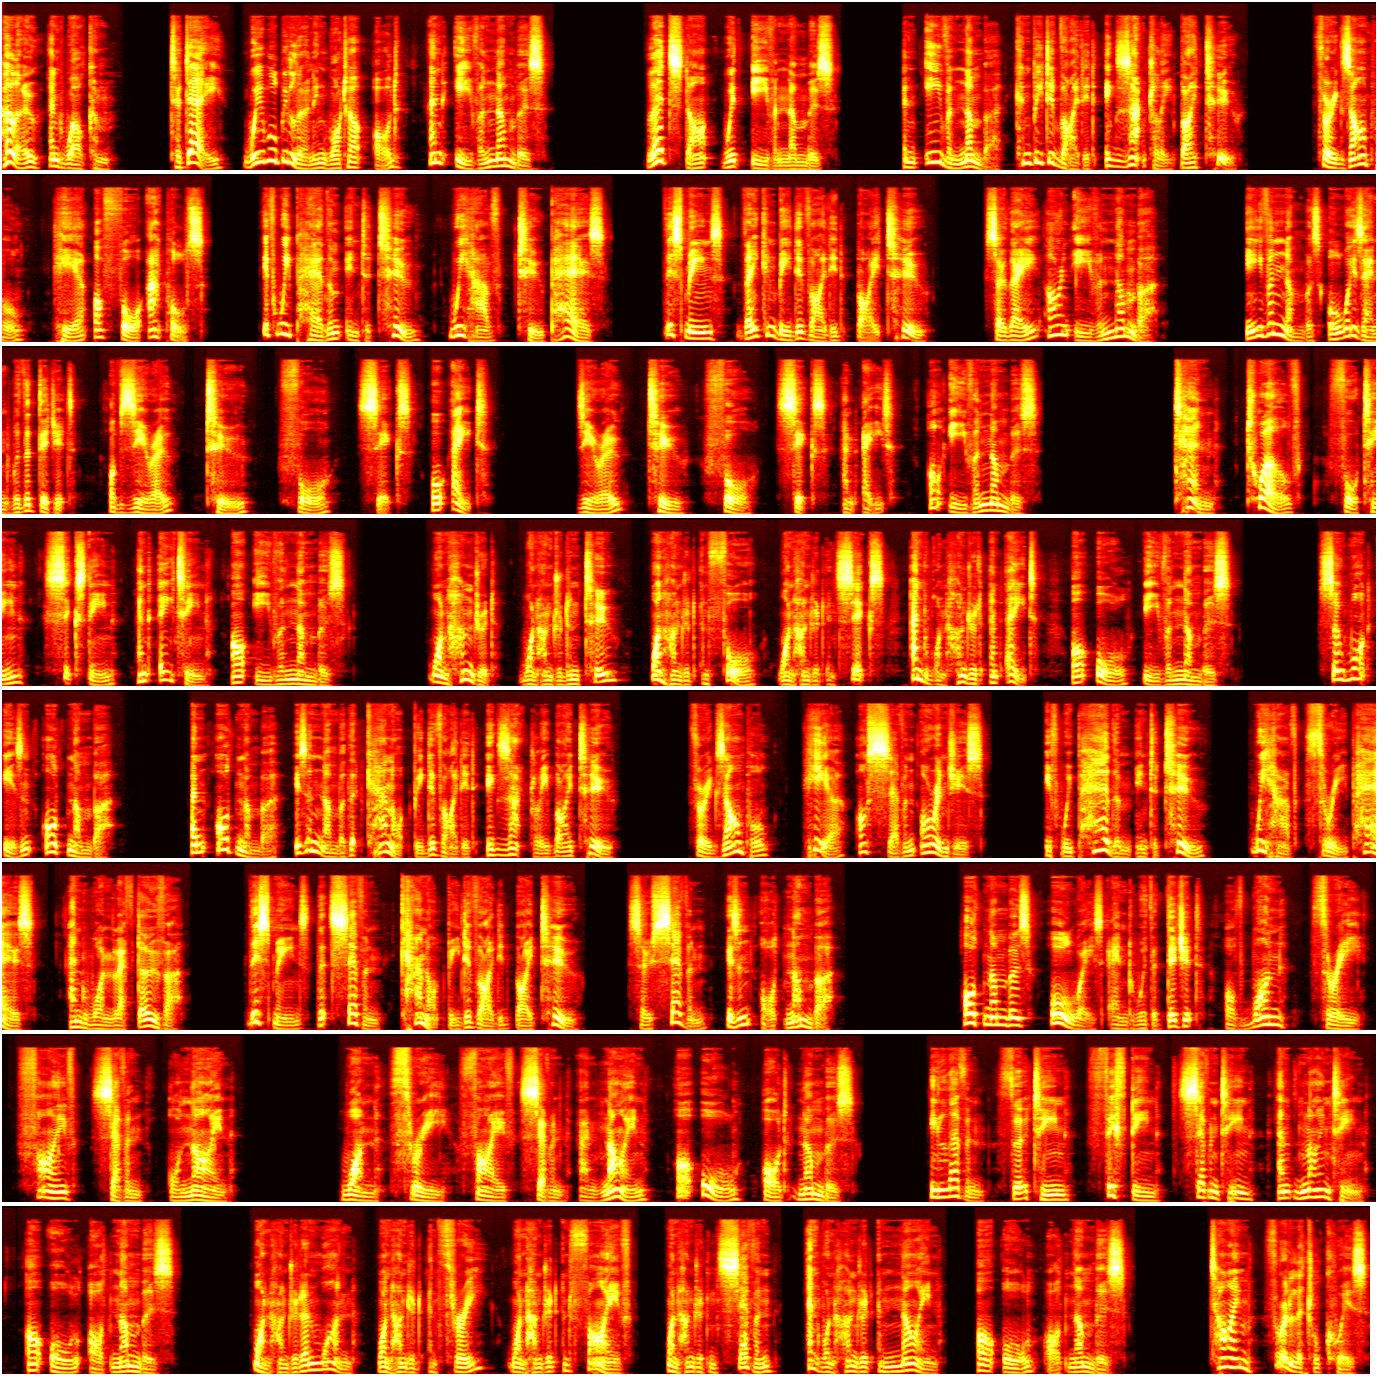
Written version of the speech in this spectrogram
Hello and welcome. Today we will be learning what are odd and even numbers. Let's start with even numbers. An even number can be divided exactly by 2. For example, here are four apples. If we pair them into two, we have two pairs. This means they can be divided by 2, so they are an even number. Even numbers always end with a digit of 0, 2, 4, 6 or 8. 0, 2, 4, 6 and 8 are even numbers. 10, 12, 14, 16 and 18 are even numbers. 100, 102, 104, 106 and 108 are all even numbers. So what is an odd number? An odd number is a number that cannot be divided exactly by 2. For example, here are 7 oranges. If we pair them into 2, we have 3 pairs and 1 left over. This means that 7 cannot be divided by 2, so 7 is an odd number. Odd numbers always end with a digit of 1, 3, 5, 7 or 9. 1, 3, 5, 7 and 9 are all odd numbers. 11, 13, 15, 17 and 19 are all odd numbers. 101, 103, 105, 107 and 109 are all odd numbers. Time for a little quiz.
